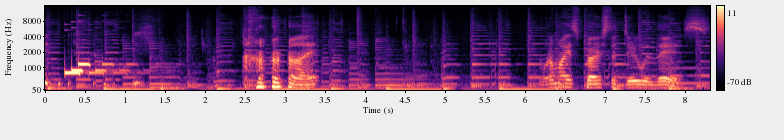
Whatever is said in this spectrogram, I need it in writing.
Alright. What am I supposed to do with this?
